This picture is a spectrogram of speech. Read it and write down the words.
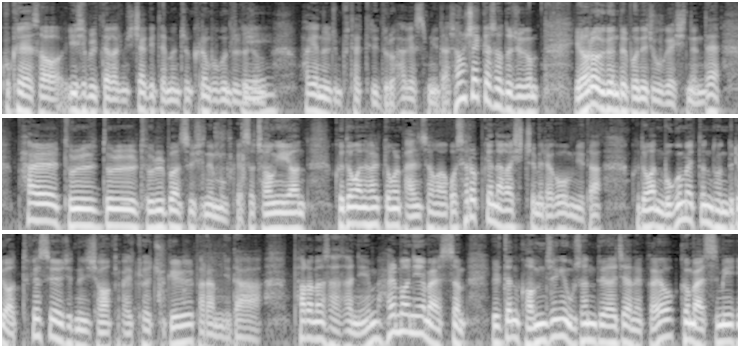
국회에서 21대가 좀 시작이 되면 좀 그런 부분들도 예. 좀 확인을 좀 부탁드리도록 하겠습니다. 청취자께서도 지금 여러 의견들 보내주고 계시는데 8222번 쓰시는 분께서 정의연 그동안 활동을 반성하고 새롭게 나갈 시점이라고 봅니다. 그동안 모금했던 돈들이 어떻게 쓰여지는지 정확히 밝혀주길 바랍니다. 파라나 사사님 할머니의 말씀 일단 검증이 우선돼야 하지 않을까요? 그 말씀이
